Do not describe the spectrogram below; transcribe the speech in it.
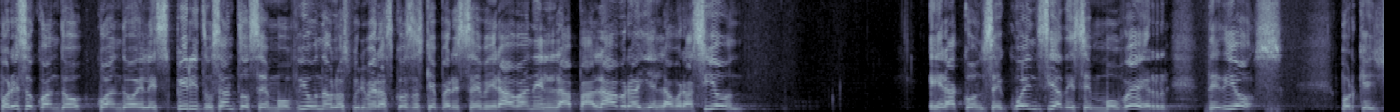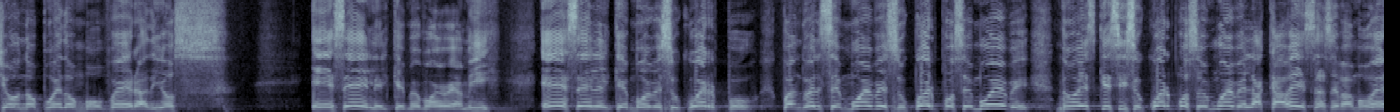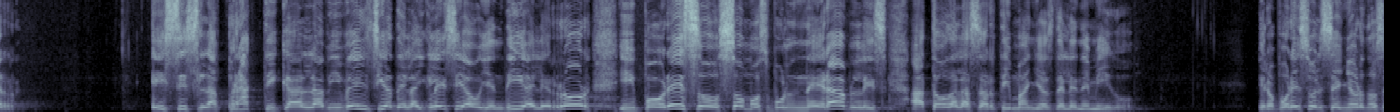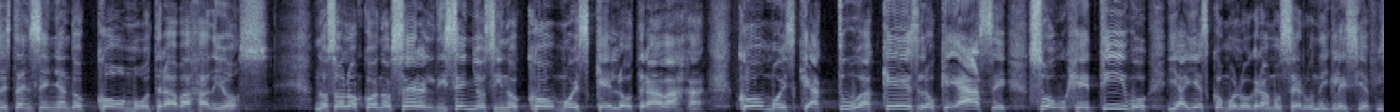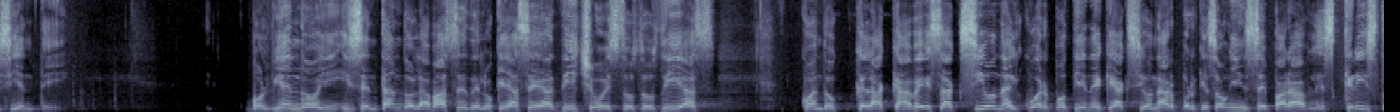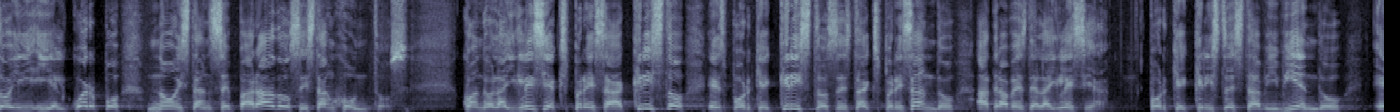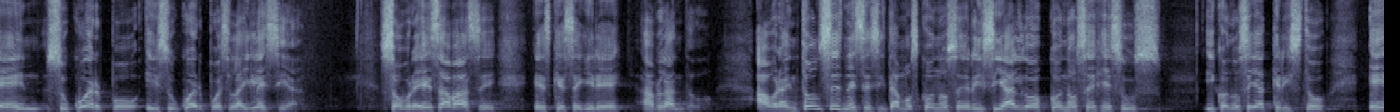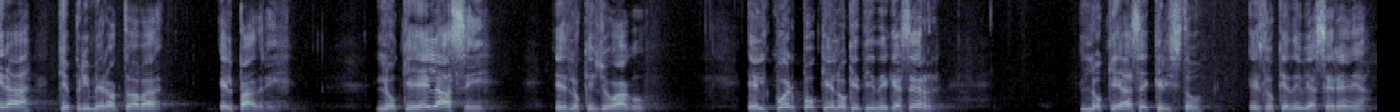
Por eso cuando, cuando el Espíritu Santo se movió, una de las primeras cosas que perseveraban en la palabra y en la oración era consecuencia de ese mover de Dios. Porque yo no puedo mover a Dios. Es Él el que me mueve a mí. Es Él el que mueve su cuerpo. Cuando Él se mueve, su cuerpo se mueve. No es que si su cuerpo se mueve, la cabeza se va a mover. Esa es la práctica, la vivencia de la iglesia hoy en día, el error, y por eso somos vulnerables a todas las artimañas del enemigo. Pero por eso el Señor nos está enseñando cómo trabaja Dios. No solo conocer el diseño, sino cómo es que lo trabaja, cómo es que actúa, qué es lo que hace, su objetivo. Y ahí es como logramos ser una iglesia eficiente volviendo y, sentando la base de lo que ya se ha dicho estos dos días, cuando la cabeza acciona, el cuerpo tiene que accionar porque son inseparables. Cristo y, el cuerpo no están separados, están juntos. Cuando la iglesia expresa a Cristo es porque Cristo se está expresando a través de la iglesia, porque Cristo está viviendo en su cuerpo y su cuerpo es la iglesia. Sobre esa base es que seguiré hablando. Ahora entonces necesitamos conocer, y si algo conoce Jesús y conocía a Cristo, era que primero actuaba el Padre. Lo que Él hace es lo que yo hago. El cuerpo, ¿qué es lo que tiene que hacer? Lo que hace Cristo es lo que debe hacer ella.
